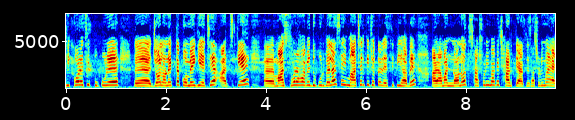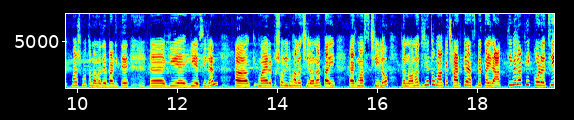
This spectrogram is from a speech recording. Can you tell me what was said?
ঠিক করেছি, পুকুরে জল অনেকটা কমে গিয়েছে। আজকে মাছ ধরা হবে দুপুরবেলা, সেই মাছের কিছু একটা রেসিপি হবে। আর আমার ননদ শাশুড়ি মাকে ছাড়তে আসবে। শাশুড়ি মা এক মাস মতো ননদের বাড়িতে গিয়ে, গিয়েছিলেন। মায়ের একটু শরীর ভালো ছিল না, তাই এক মাস ছিল। তো ননদ যেহেতু মাকে ছাড়তে আসবে, তাই রাত্রিবেলা ঠিক করেছি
